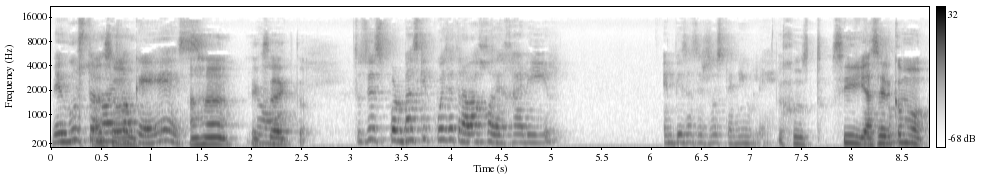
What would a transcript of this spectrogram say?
me gusta, no es lo que es. Ajá, exacto. Entonces, por más que cueste trabajo dejar ir, empieza a ser sostenible. Justo, sí, y hacer como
